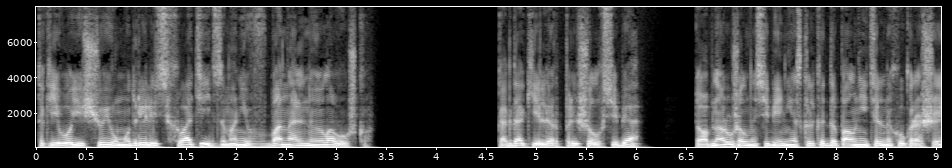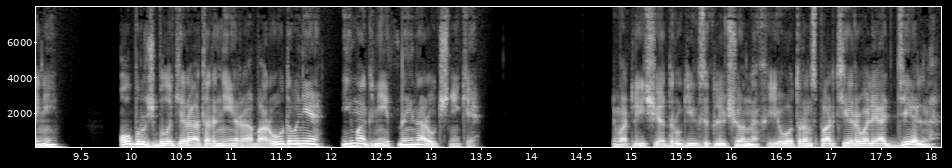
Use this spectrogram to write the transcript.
так его еще и умудрились схватить, заманив в банальную ловушку. Когда киллер пришел в себя, то обнаружил на себе несколько дополнительных украшений, обруч-блокиратор нейрооборудования и магнитные наручники. В отличие от других заключенных, его транспортировали отдельно,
